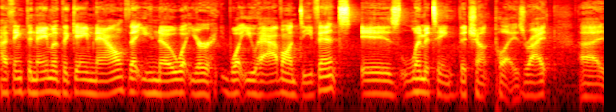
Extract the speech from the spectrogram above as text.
I think the name of the game now that you know what you're what you have on defense is limiting the chunk plays. Right? Uh,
